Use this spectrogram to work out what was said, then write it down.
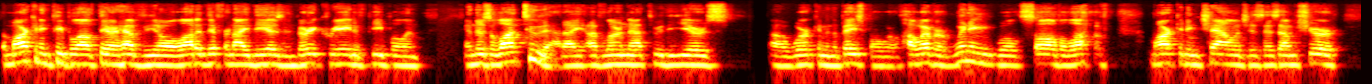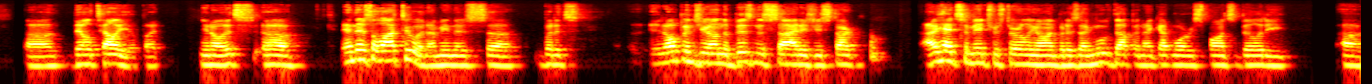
the marketing people out there have you know a lot of different ideas and very creative people, and and there's a lot to that. I, I've learned that through the years uh, working in the baseball world. However, winning will solve a lot of marketing challenges, as I'm sure uh, they'll tell you. But you know, it's uh, and there's a lot to it. I mean, there's uh, but it's it opens you on the business side as you start. I had some interest early on, but as I moved up and I got more responsibility, uh,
